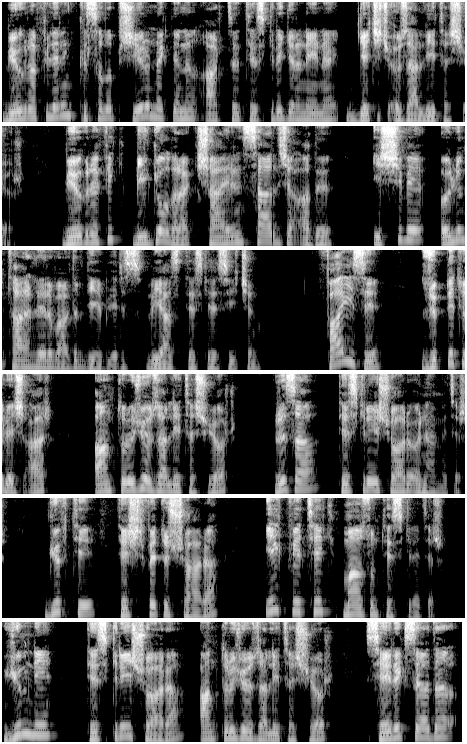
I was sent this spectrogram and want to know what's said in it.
biyografilerin kısalıp şiir örneklerinin arttığı tezkire geleneğine geçiş özelliği taşıyor. Biyografik bilgi olarak şairin sadece adı, işi ve ölüm tarihleri vardır diyebiliriz Riyazi tezkiresi için. Faizi, Zübdetül Eş'ar, antoloji özelliği taşıyor. Rıza, tezkire-i şuarı önemlidir. Güfti, teşrifetü şuara, ilk ve tek mazum tezkiredir. Yümni, tezkire-i şuara, antoloji özelliği taşıyor. Seyrekzada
